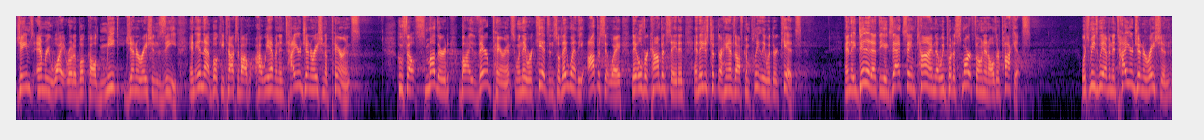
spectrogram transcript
James Emery White wrote a book called Meet Generation Z. And in that book, he talks about how we have an entire generation of parents who felt smothered by their parents when they were kids. And so they went the opposite way. They overcompensated and they just took their hands off completely with their kids. And they did it at the exact same time that we put a smartphone in all their pockets, which means we have an entire generation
